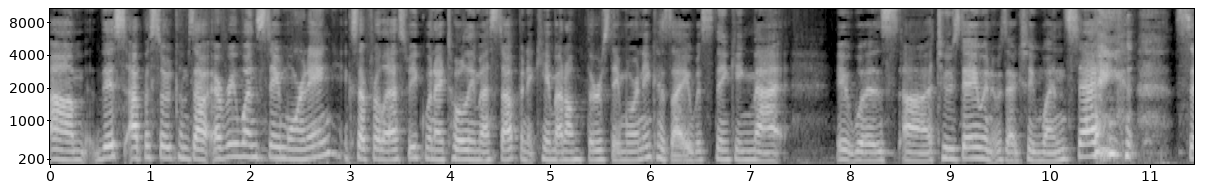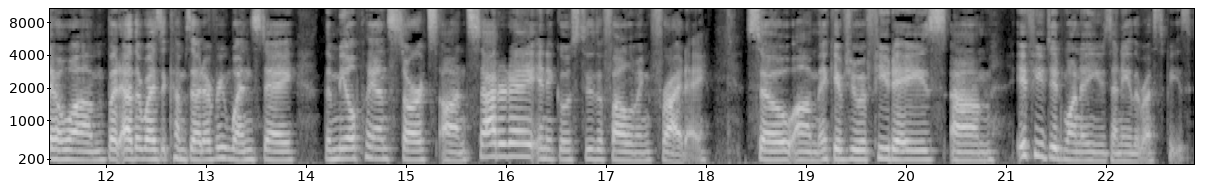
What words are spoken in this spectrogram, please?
Um, this episode comes out every Wednesday morning, except for last week when I totally messed up and it came out on Thursday morning because I was thinking that it was uh, Tuesday when it was actually Wednesday. so, um, but otherwise, it comes out every Wednesday. The meal plan starts on Saturday and it goes through the following Friday. So, um, it gives you a few days um, if you did want to use any of the recipes.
